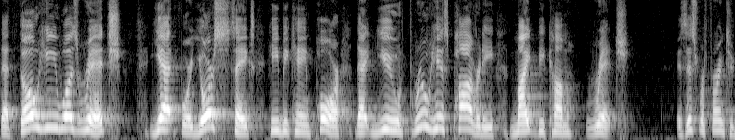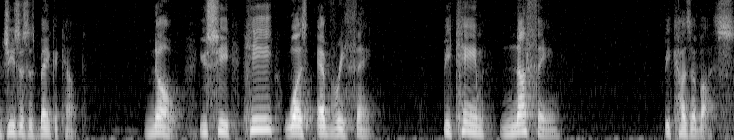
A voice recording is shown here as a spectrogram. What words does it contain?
that though he was rich, Yet for your sakes he became poor, that you, through his poverty, might become rich. Is this referring to Jesus' bank account? No. You see, he was everything, became nothing because of us,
